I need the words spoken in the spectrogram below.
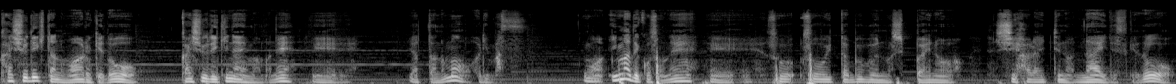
回収できたのもあるけど、回収できないままね、えー、やったのもあります。まあ、今でこそね、えー、そう、そういった部分の失敗の支払いっていうのはないですけど、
